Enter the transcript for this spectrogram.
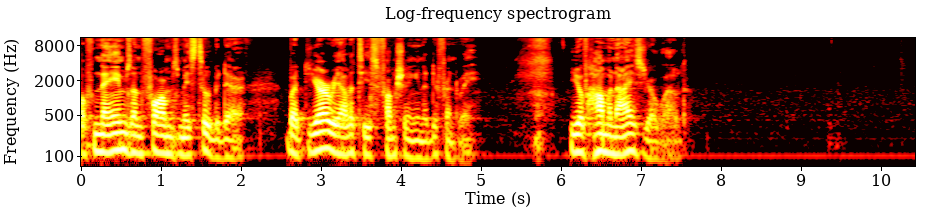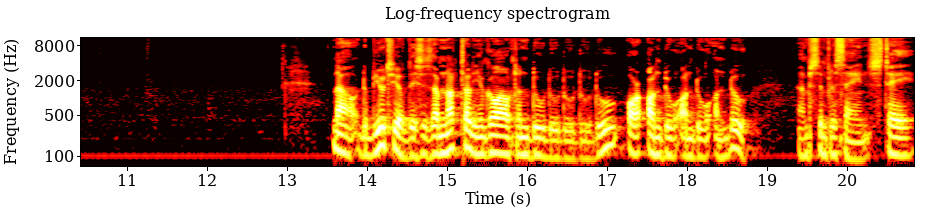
of names and forms may still be there, but your reality is functioning in a different way. You have harmonized your world. Now, the beauty of this is I'm not telling you go out and do, do, do, do, do, or undo, undo, undo. I'm simply saying stay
